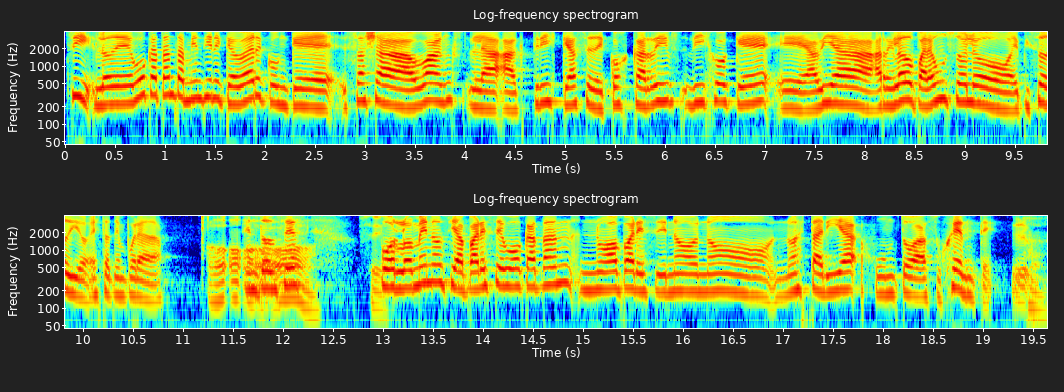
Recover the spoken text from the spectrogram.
Sí, lo de Boca Tan también tiene que ver con que Sasha Banks, la actriz que hace de Cosca Reeves, dijo que eh, había arreglado para un solo episodio esta temporada. Oh, oh, oh, Entonces, oh. Sí. por lo menos si aparece Bocatan, no aparece, no, no, no estaría junto a su gente. Ah.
